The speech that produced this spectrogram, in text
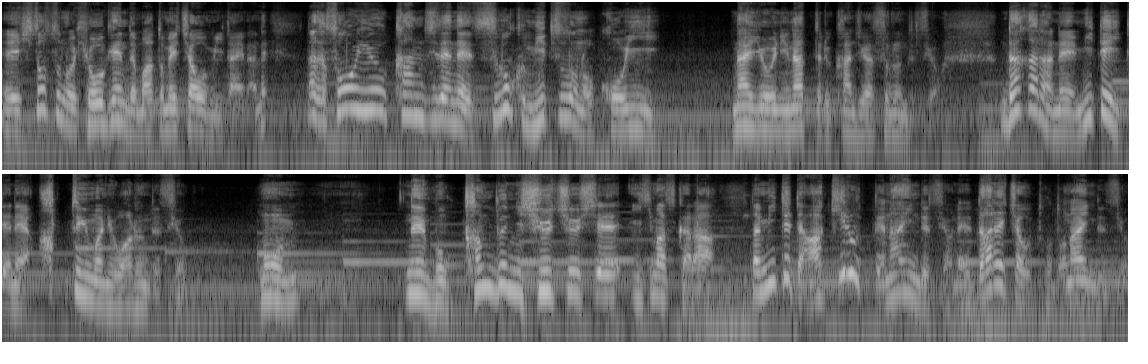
え1つの表現でまとめちゃおうみたいなね。なんかそういう感じでねすごく密度の濃い内容になってる感じがするんですよ。だからね見ていてねあっという間に終わるんですよ。もうねもう完全に集中していきますから。から見てて飽きるってないんですよね。だれちゃうってことないんですよ。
